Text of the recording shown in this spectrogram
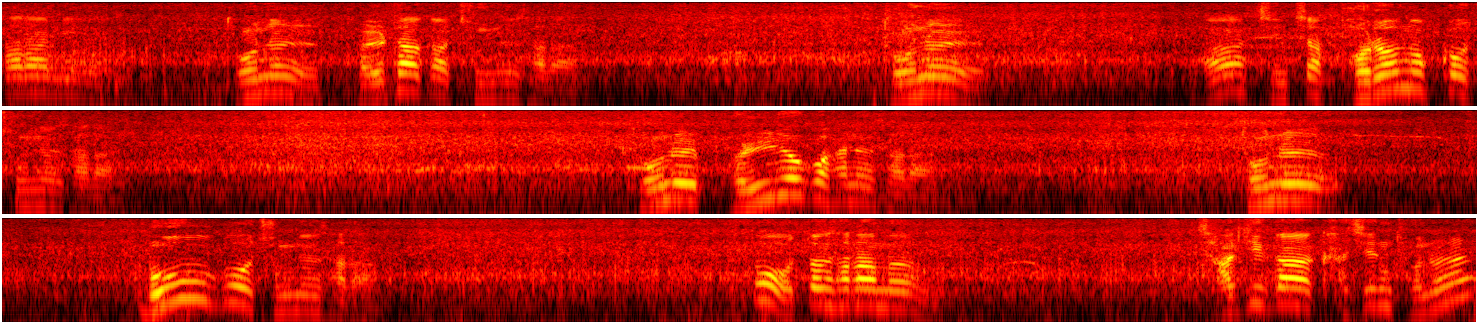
사람이 돈을 벌다가 죽는 사람. 돈을, 아, 진짜 벌어놓고 죽는 사람. 돈을 벌려고 하는 사람. 돈을 모으고 죽는 사람. 또 어떤 사람은 자기가 가진 돈을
